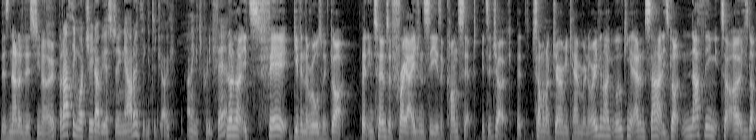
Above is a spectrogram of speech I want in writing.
there's none of this, you know. But I think what GWS is doing now, I don't think it's a joke. I think it's pretty fair. No, no, no. It's fair given the rules we've got. But in terms of free agency as a concept, it's a joke that someone like Jeremy Cameron, or even like we're looking at Adam Saad, he's got nothing to owe. He's got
